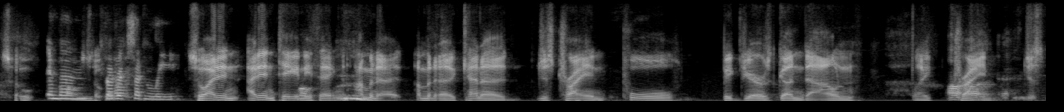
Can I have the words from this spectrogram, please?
So And then so- Frederick suddenly so I didn't I didn't take Oh. anything. I'm gonna I'm gonna kind of just try and pull Big Jer's gun down, like Uh, try uh, and just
